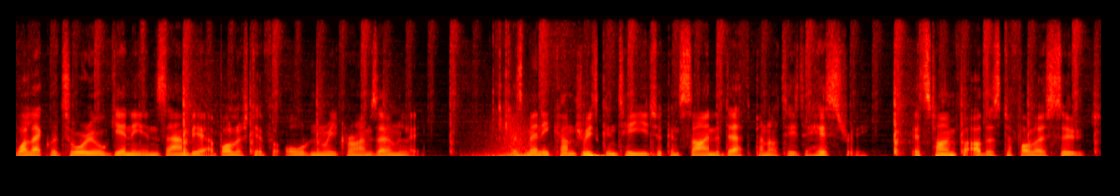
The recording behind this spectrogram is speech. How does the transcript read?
while Equatorial Guinea and Zambia abolished it for ordinary crimes only. As many countries continue to consign the death penalty to history, it's time for others to follow suit.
